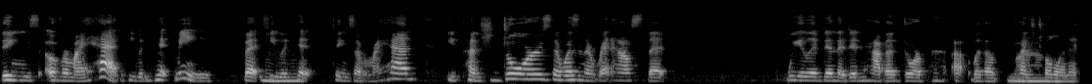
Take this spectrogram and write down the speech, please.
things over my head. He would hit me, but he mm-hmm. would hit things over my head. He'd punch doors. There wasn't a rent house that we lived in that didn't have a door uh, with a punch wow. hole in it.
